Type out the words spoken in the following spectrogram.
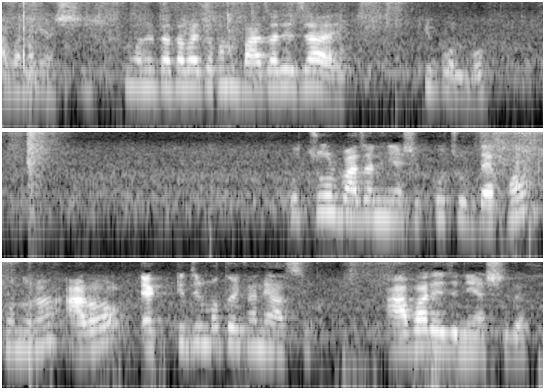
আবার নিয়ে আসি। তোমাদের দাদাভাই যখন বাজারে যায়, কি বলব? প্রচুর বাজার নিয়ে আসে প্রচুর দেখো বন্ধুরা আরও এক কেজির মতো এখানে আছে। আবার এই যে নিয়ে আসে, দেখো।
